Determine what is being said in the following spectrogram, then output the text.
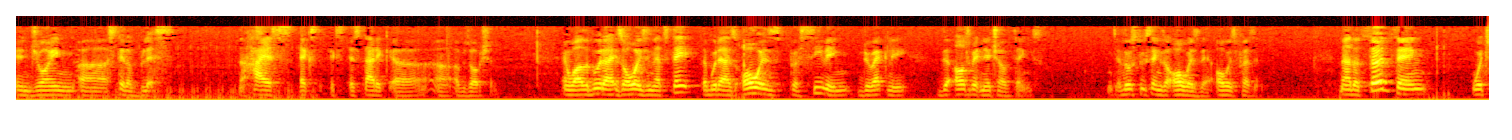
enjoying a state of bliss the highest ecstatic uh, uh, absorption. And while the Buddha is always in that state, the Buddha is always perceiving directly the ultimate nature of things. Okay, those two things are always there, always present. Now, the third thing, which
